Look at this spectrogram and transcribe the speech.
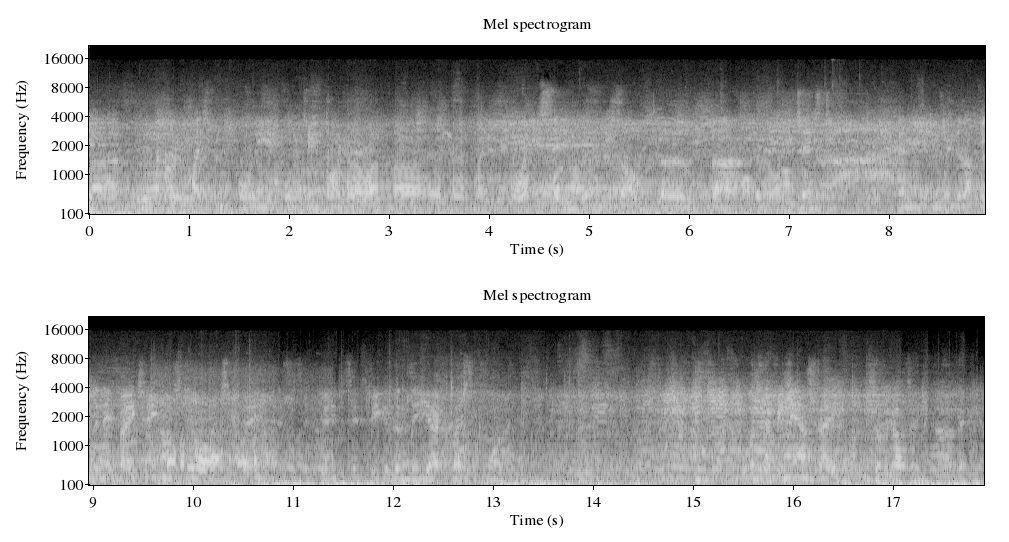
have a replacement for the F-14 What you see was the result of, uh, the contest, and you ended up with an F-18 on steroids, 30% bigger than the uh, classic one. What's happening now, Steve? So the guys are uh,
